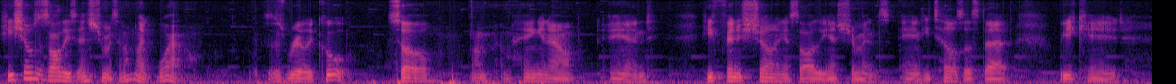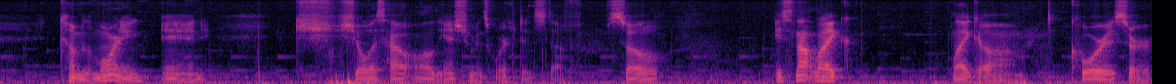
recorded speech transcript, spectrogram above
he shows us all these instruments, and I'm like, wow, this is really cool. So I'm I'm hanging out and he finished showing us all the instruments and he tells us that we could come in the morning and show us how all the instruments worked and stuff. So it's not like like um chorus or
